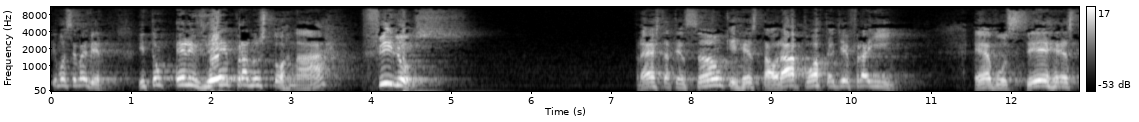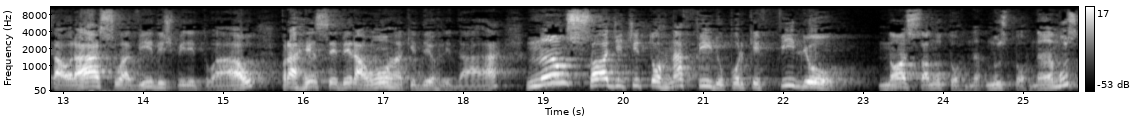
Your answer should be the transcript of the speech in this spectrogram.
e você vai ver. Então, ele veio para nos tornar filhos. Presta atenção que restaurar a porta de Efraim é você restaurar sua vida espiritual para receber a honra que Deus lhe dá, não só de te tornar filho, porque filho nós só nos tornamos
